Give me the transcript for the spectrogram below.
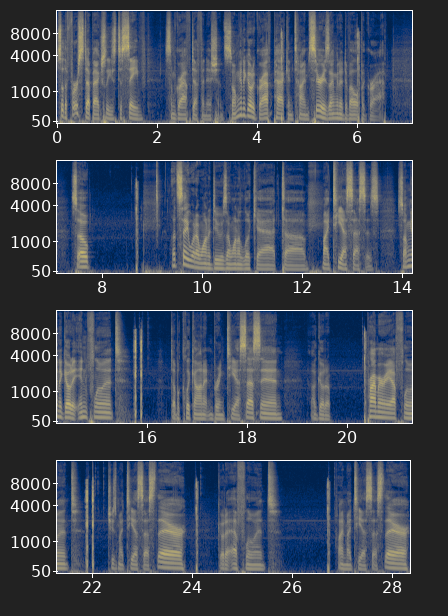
So the first step actually is to save some graph definitions. So I'm going to go to GraphPac and time series. I'm going to develop a graph. So let's say what I want to do is I want to look at uh, my TSSs. So I'm going to go to Influent, double click on it and bring TSS in. I'll go to Primary Effluent, choose my TSS there, go to Effluent, find my TSS there,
